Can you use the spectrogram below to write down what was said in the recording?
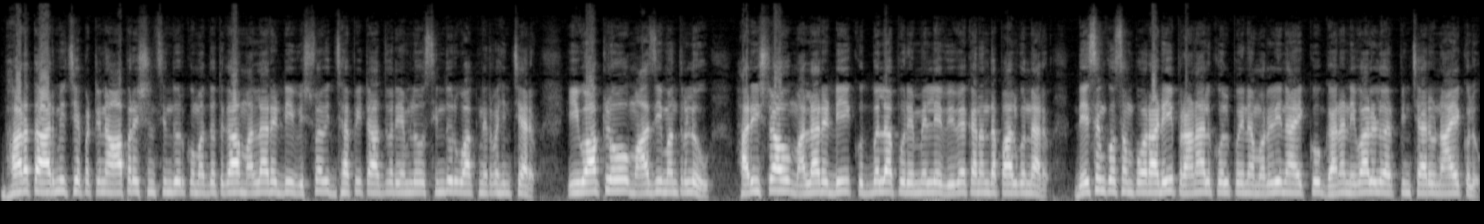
భారత ఆర్మీ చేపట్టిన ఆపరేషన్ సింధూర్కు మద్దతుగా మల్లారెడ్డి విశ్వవిద్యాపీఠ ఆధ్వర్యంలో సింధూర్ వాక్ నిర్వహించారు. ఈ వాక్లో మాజీ మంత్రులు హరీష్ రావు మల్లారెడ్డి కుద్బల్లాపూర్ ఎమ్మెల్యే వివేకానంద పాల్గొన్నారు. దేశం కోసం పోరాడి ప్రాణాలు కోల్పోయిన మురళీ నాయక్కు ఘన నివాళులు అర్పించారు నాయకులు.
